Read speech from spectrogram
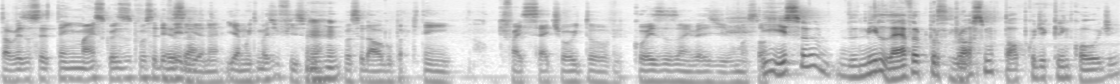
talvez você tenha mais coisas que você deveria, Exato. né? E é muito mais difícil, né? Uhum. Você dá algo para que tem que faz sete, oito coisas ao invés de uma só. E isso me leva para o próximo tópico de Clean Code,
